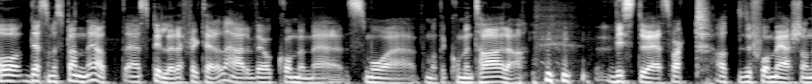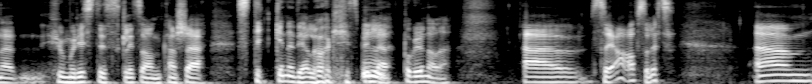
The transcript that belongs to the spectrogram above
Og det som er spennende, er at eh, spillet reflekterer det her ved å komme med små eh, på en måte, kommentarer hvis du er svart. At du får mer sånne humoristisk, litt sånn kanskje stikkende dialog i spillet på grunn av det. Uh, så ja, absolutt. Um,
